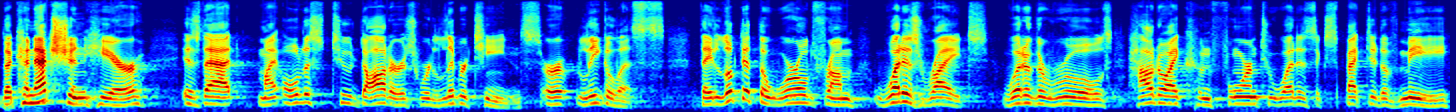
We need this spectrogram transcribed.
The connection here is that my oldest two daughters were libertines or legalists. They looked at the world from what is right, what are the rules, how do I conform to what is expected of me?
